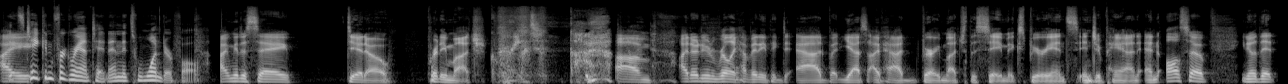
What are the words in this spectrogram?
I it's taken for granted and it's wonderful. I'm going to say ditto pretty much. great um, I don't even really have anything to add, but yes, I've had very much the same experience in Japan. And also, you know, that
